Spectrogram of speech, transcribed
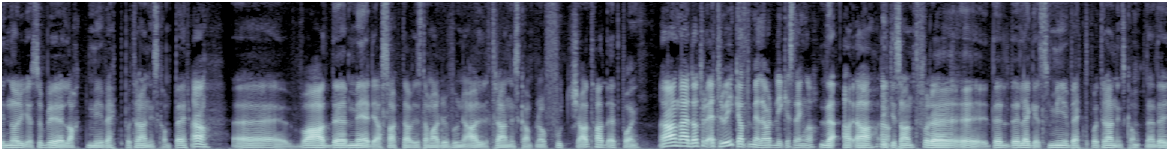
I Norge så blir det lagt mye vekt på treningskamper. Ja. Uh, hva hadde media sagt da hvis de hadde vunnet alle treningskampene og fortsatt hadde ett poeng? Ja, nei, tror, jeg tror ikke at media har vært like streng da. Ne, ja, Ja. ikke sant? For det, det, det legges mye vekt på treningskampene. Det,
